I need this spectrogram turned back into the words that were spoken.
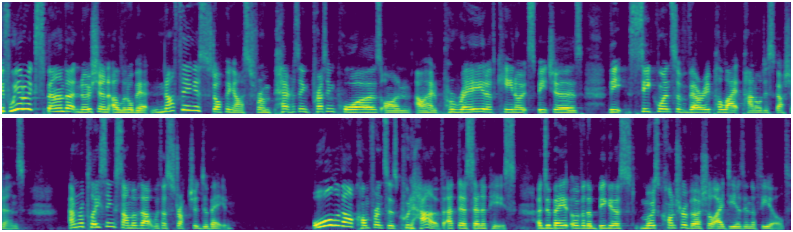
If we were to expand that notion a little bit, nothing is stopping us from pressing, pressing pause on our kind of parade of keynote speeches, the sequence of very polite panel discussions, and replacing some of that with a structured debate. All of our conferences could have at their centerpiece a debate over the biggest, most controversial ideas in the field.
